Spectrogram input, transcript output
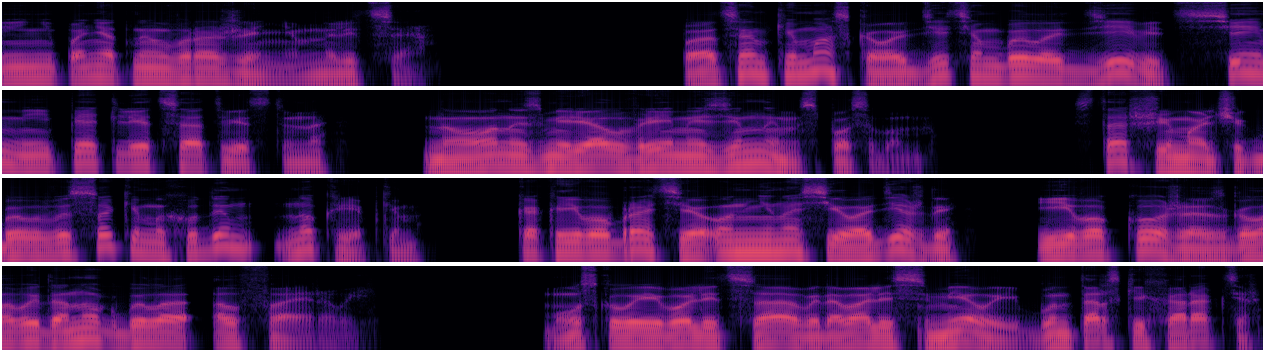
и непонятным выражением на лице. По оценке Маскала, детям было 9, 7 и 5 лет соответственно, но он измерял время земным способом. Старший мальчик был высоким и худым, но крепким. Как и его братья, он не носил одежды, и его кожа с головы до ног была алфаеровой. Мускулы его лица выдавали смелый, бунтарский характер,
